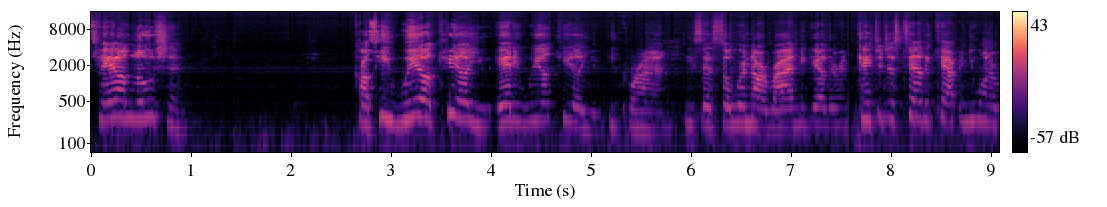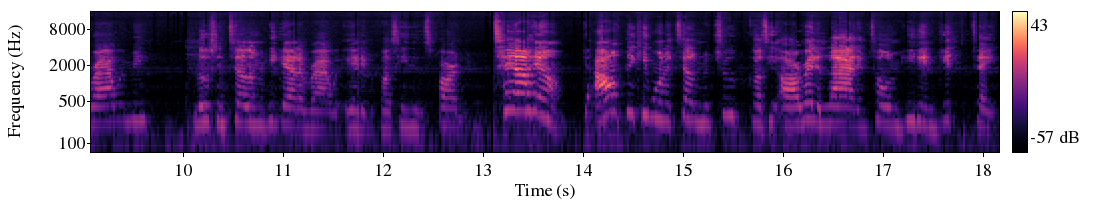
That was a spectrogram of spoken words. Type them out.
Tell Lucian. Cause he will kill you. Eddie will kill you. He crying. He says, so we're not riding together. And can't you just tell the captain you want to ride with me? Lucian tell him he got to ride with Eddie because he's his partner. Tell him. I don't think he want to tell him the truth because he already lied and told him he didn't get the tape.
